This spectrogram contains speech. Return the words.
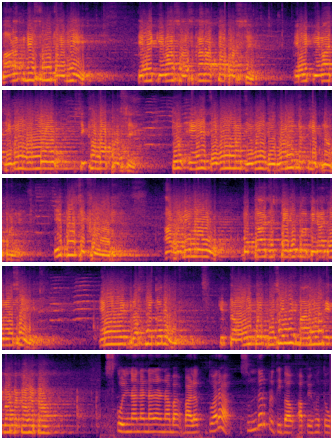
બાળકને શું જોઈએ, એને કેવા સંસ્કાર આપવા પડશે, એને કેવા જીવન મૂલ્યો શીખવવા પડશે, તો એને જીવનમાં જીવન જીવવાની તકલીફ ના પડે. એ પણ શીખવવું આ વડીલો બધા જ સ્ટેજ ઉપર બિરાજમાન છે એમને એક પ્રશ્ન કરું કે તમને કોઈ પૂછે છે કે બારમા કેટલા ટકા હતા સ્કૂલના નાના નાના બાળક દ્વારા સુંદર પ્રતિભાવ આપ્યો હતો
